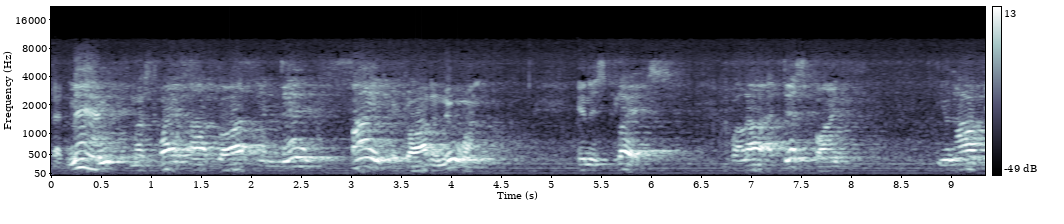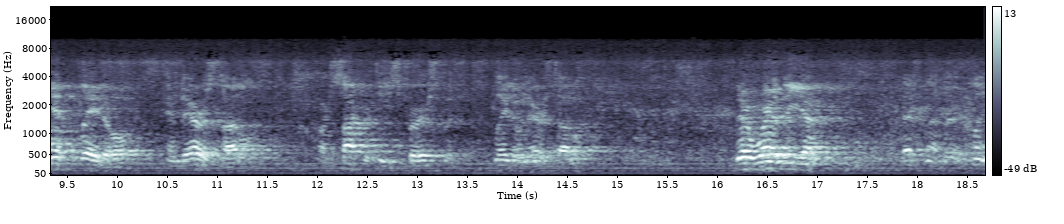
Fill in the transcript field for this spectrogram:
that man must wipe out God and then find a God, a new one, in his place. Well, now at this point, you now get Plato and Aristotle, or Socrates first, but Plato and Aristotle, there were the, uh, that's not very clean.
